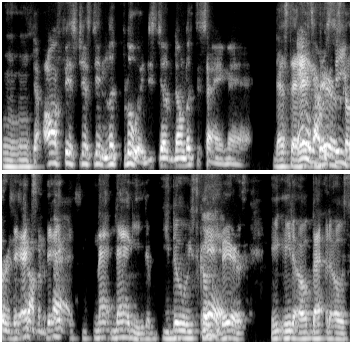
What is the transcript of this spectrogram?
mm-hmm. the offense just didn't look fluid. Just don't look the same, man. That's that ex Bears the ex, the, the ex, Matt Nagy, the you do he's coach yeah. the Bears. He he the back the OC.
